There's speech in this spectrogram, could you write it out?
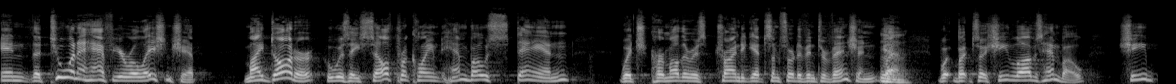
in the two and a half year relationship. My daughter, who was a self proclaimed Hembo Stan, which her mother is trying to get some sort of intervention. But, yeah. but, but so she loves Hembo. She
